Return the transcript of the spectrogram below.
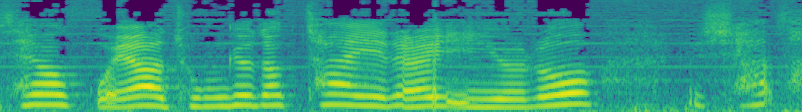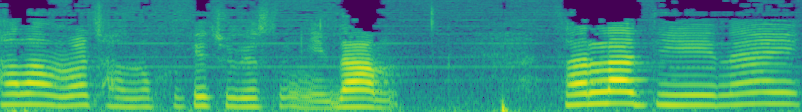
세웠고요. 종교적 차이를 이유로 사람을 잔혹하게 죽였습니다. 살라딘의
